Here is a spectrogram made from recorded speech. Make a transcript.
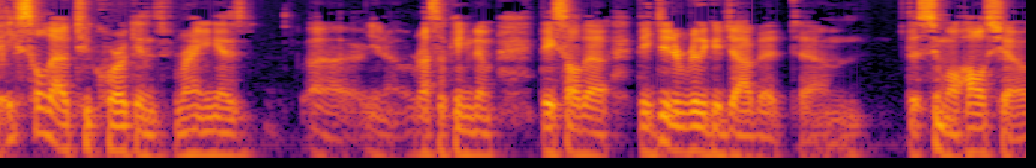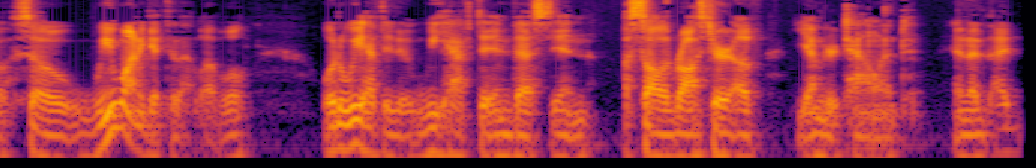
they sold out two Korakuens running as uh, you know Wrestle Kingdom. They sold out. They did a really good job at um, the Sumo Hall show. So we want to get to that level. What do we have to do? We have to invest in a solid roster of younger talent. And I, I,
